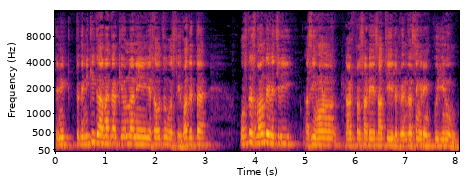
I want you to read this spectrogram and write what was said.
ਤਕਨੀ- ਤਕਨੀਕੀ ਕਾਰਨਾਂ ਕਰਕੇ ਉਹਨਾਂ ਨੇ ਇਸ ਅਹੁਦੇ ਤੋਂ ਅਸਤੀਫਾ ਦਿੱਤਾ ਹੈ। ਉਸ ਦੇ ਸਬੰਧ ਦੇ ਵਿੱਚ ਵੀ ਅਸੀਂ ਹੁਣ ਡਾਕਟਰ ਸਾਡੇ ਸਾਥੀ ਲਖਵਿੰਦਰ ਸਿੰਘ ਰਿੰਕੂ ਜੀ ਨੂੰ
